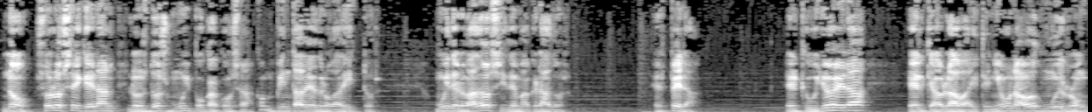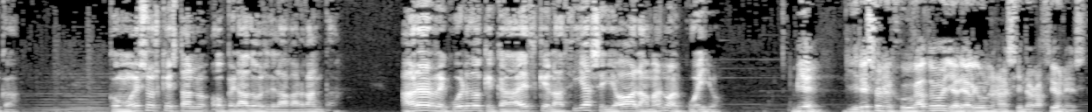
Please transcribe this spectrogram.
No, solo sé que eran los dos muy poca cosa, con pinta de drogadictos, muy delgados y demacrados. Espera. El que huyó era el que hablaba y tenía una voz muy ronca, como esos que están operados de la garganta. Ahora recuerdo que cada vez que lo hacía se llevaba la mano al cuello. Bien, diré eso en el juzgado y haré algunas indagaciones.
